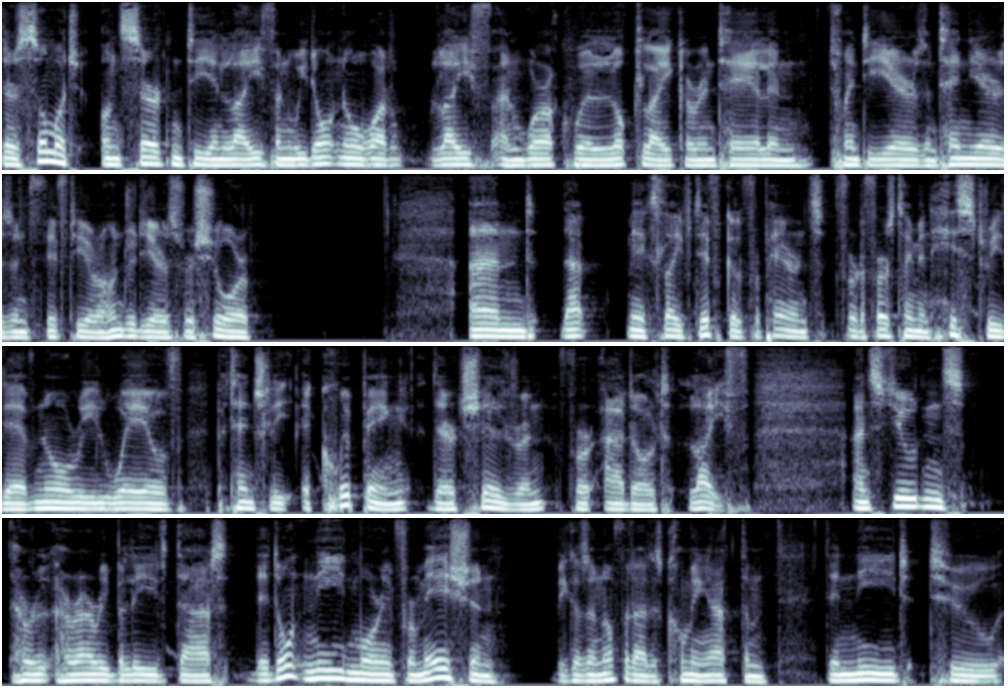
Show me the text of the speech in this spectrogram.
there's so much uncertainty in life and we don't know what life and work will look like or entail in 20 years and 10 years and 50 or 100 years for sure. And that makes life difficult for parents. For the first time in history they have no real way of potentially equipping their children for adult life. And students Harari believes that they don't need more information because enough of that is coming at them. They need to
